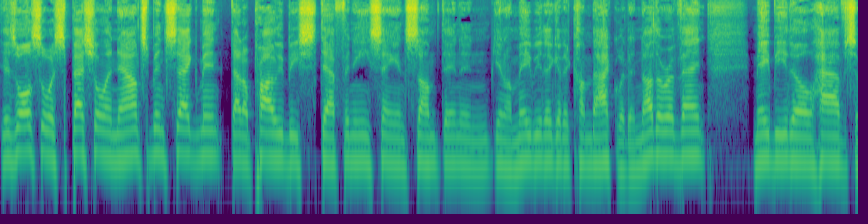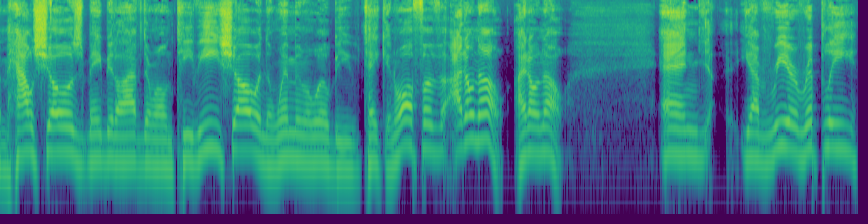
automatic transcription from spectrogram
There's also a special announcement segment that'll probably be Stephanie saying something, and you know maybe they're going to come back with another event. Maybe they'll have some house shows. Maybe they'll have their own TV show, and the women will be taken off of. I don't know. I don't know. And you have Rhea Ripley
